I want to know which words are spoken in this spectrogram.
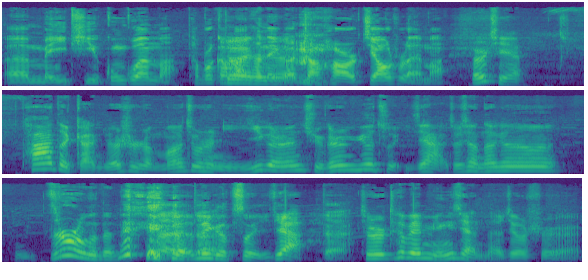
呃媒体公关嘛，他不是刚把他那个账号交出来嘛？而且他的感觉是什么？就是你一个人去跟人约嘴架，就像他跟 Zero 的那个那个嘴架，对就是特别明显的，就是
